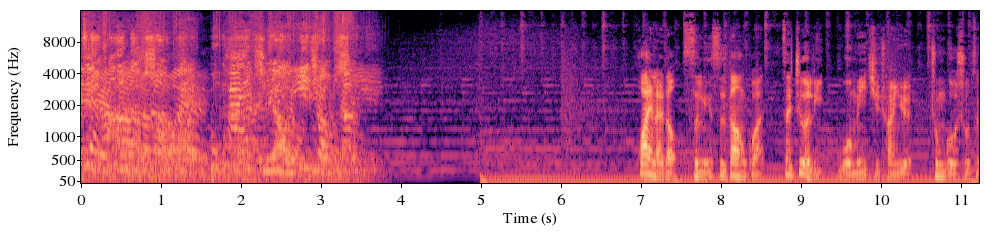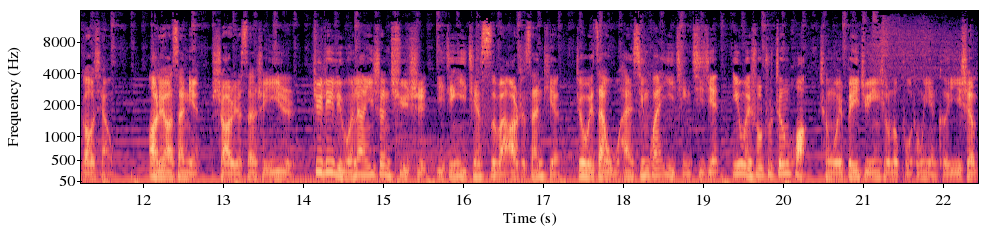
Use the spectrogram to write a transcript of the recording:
健康的社会不该只有一种声音。欢迎来到四零四档案馆，在这里我们一起穿越中国数字高墙。二零二三年十二月三十一日，距离李文亮医生去世已经一千四百二十三天。这位在武汉新冠疫情期间因为说出真话成为悲剧英雄的普通眼科医生，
